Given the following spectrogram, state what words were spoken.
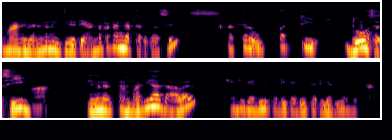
ප්‍රමාණය දැනගෙන ඉදිරියට යන්න පටන් ගත්තට පස්සේ අතර උප්පත්ති දෝෂ සීමා එහෙම නැත්නම් මරියාදාවල් කැඩි කැඩි කැඩි කැඩි කැඩි කැඩි යනවා.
